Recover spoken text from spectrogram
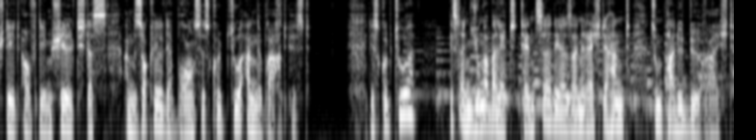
steht auf dem Schild, das am Sockel der Bronzeskulptur angebracht ist. Die Skulptur ist ein junger Balletttänzer, der seine rechte Hand zum Pas de deux reicht.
